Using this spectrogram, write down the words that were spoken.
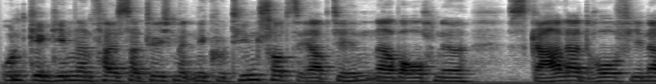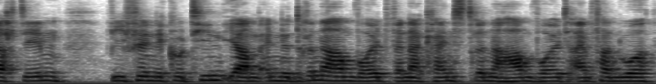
und gegebenenfalls natürlich mit Nikotinshots. Ihr habt hier hinten aber auch eine Skala drauf, je nachdem, wie viel Nikotin ihr am Ende drin haben wollt. Wenn ihr keins drin haben wollt, einfach nur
